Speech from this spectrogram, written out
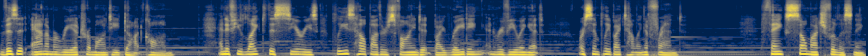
visit annamariatremonti.com. And if you liked this series, please help others find it by rating and reviewing it, or simply by telling a friend. Thanks so much for listening.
